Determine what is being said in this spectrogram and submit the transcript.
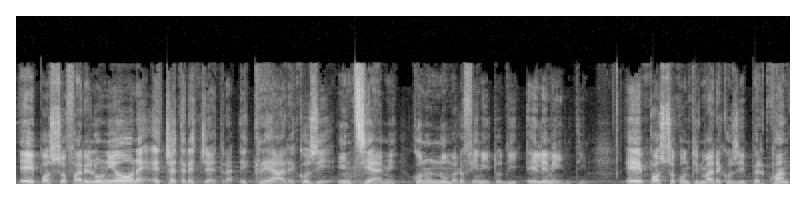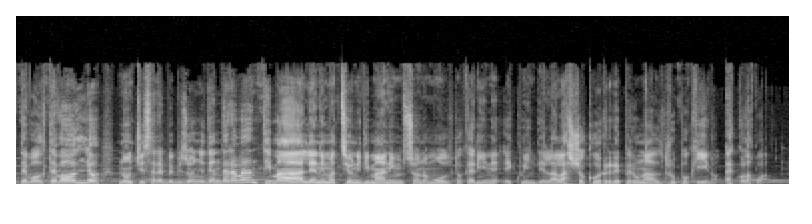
e posso fare l'unione eccetera eccetera e creare così insiemi con un numero finito di elementi. E posso continuare così per quante volte voglio, non ci sarebbe bisogno di andare avanti, ma le animazioni di Manim sono molto carine e quindi la lascio correre per un altro pochino. Eccola qua.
